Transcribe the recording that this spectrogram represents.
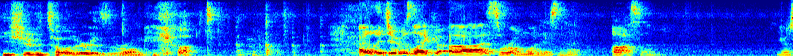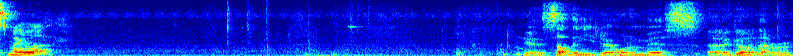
You should have told her it's the wrong key card. I legit was like, ah, it's the wrong one, isn't it? Awesome. Just my luck. yeah, it's something you don't want to miss. Uh, go in that room.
